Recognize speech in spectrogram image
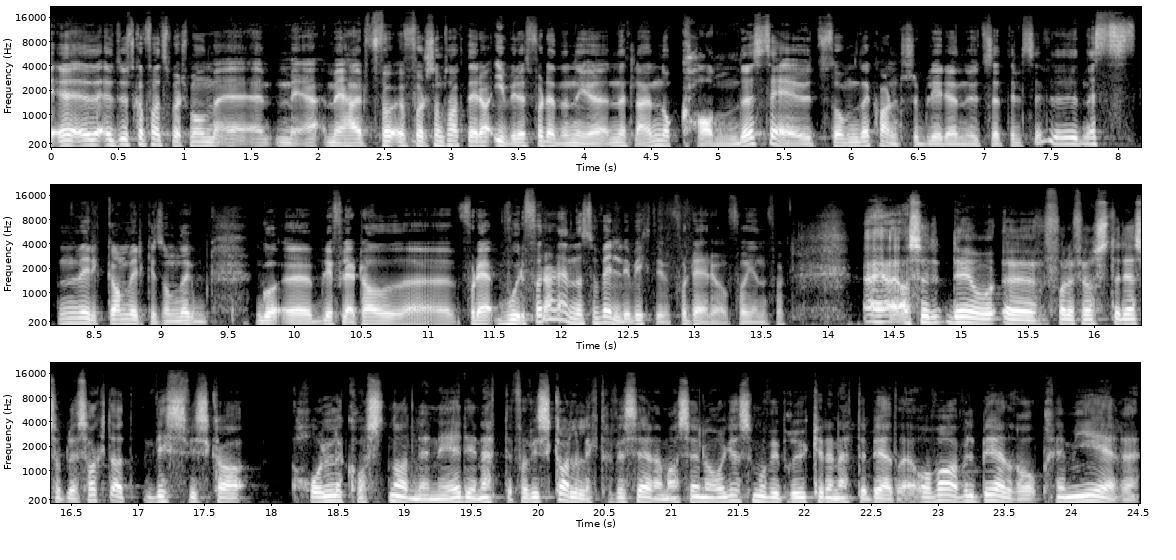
eh, eh, du skal få et spørsmål med, med, med her. For, for, som sagt, Dere har ivret for denne nye nettleien. Nå kan det se ut som det kanskje blir en utsettelse. Det nesten virker, virker som det går, uh, blir flertall uh, for det. Hvorfor er denne så veldig viktig for dere å få gjennomført? Eh, altså, det er jo for det første det som ble sagt, at hvis vi skal holde kostnadene nede i nettet. For vi skal elektrifisere masse i Norge, så må vi bruke det nettet bedre. Og hva er vel bedre å premiere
